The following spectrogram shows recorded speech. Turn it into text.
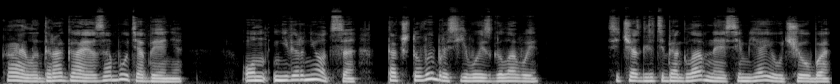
«Кайла, дорогая, забудь о Бене. Он не вернется, так что выбрось его из головы. Сейчас для тебя главная семья и учеба».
